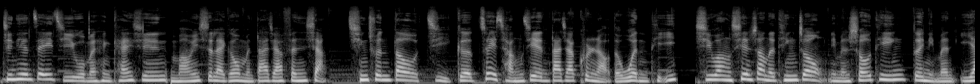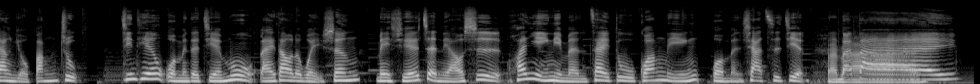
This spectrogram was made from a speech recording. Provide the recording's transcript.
今天这一集我们很开心，毛医师来跟我们大家分享青春痘几个最常见大家困扰的问题，希望线上的听众你们收听对你们一样有帮助。今天我们的节目来到了尾声，美学诊疗室欢迎你们再度光临，我们下次见，拜拜拜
